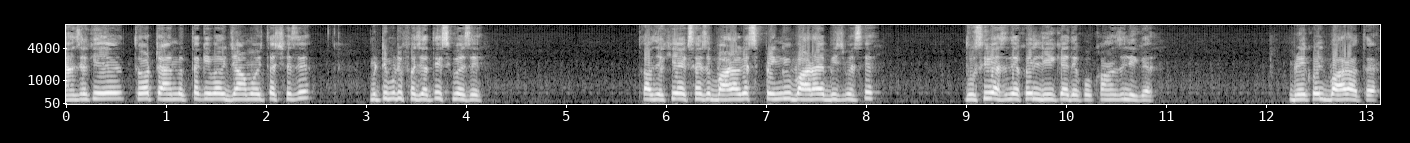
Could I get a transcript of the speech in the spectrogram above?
ध्यान से कि थोड़ा टाइम लगता है, कई बार जाम हो जाता है अच्छे से। मिट्टी मिट्टी फंस जाती है इसी वजह से। तो आप देखिए, एक साइड से बाहर आ गया स्प्रिंग भी बाहर आया बीच में से। दूसरी वैसे देखो लीक है, देखो कहाँ से लीक है। ब्रेक ऑयल बाहर आता है।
